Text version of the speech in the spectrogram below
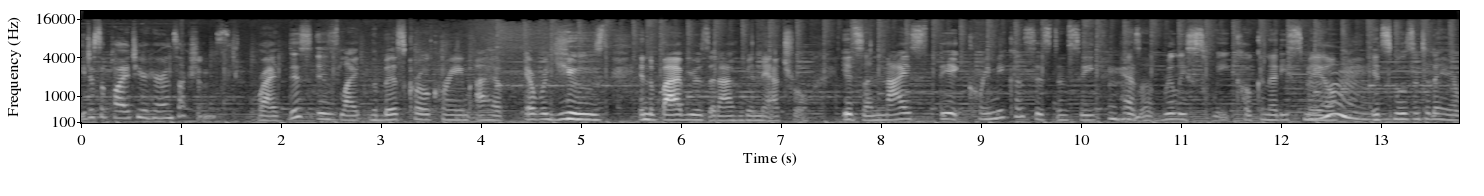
You just apply it to your hair in sections. Right, this is like the best curl cream I have ever used in the five years that I've been natural. It's a nice, thick, creamy consistency. Mm-hmm. Has a really sweet coconutty smell. Mm. It smooths into the hair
